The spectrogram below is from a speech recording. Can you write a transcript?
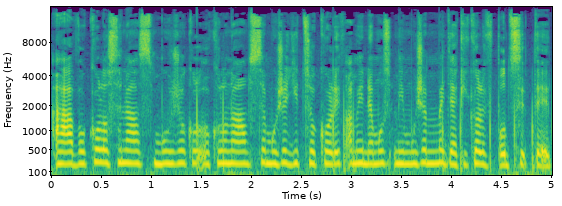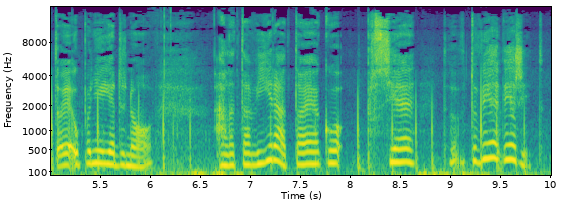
a okolo se nás může, okolo, okolo nás se může dít cokoliv a my, nemus, my můžeme mít jakýkoliv pocity, to je úplně jedno. Ale ta víra, ta je jako prostě to, to vě, věřit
